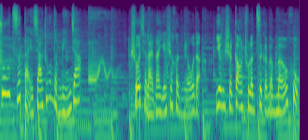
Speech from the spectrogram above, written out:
诸子百家中的名家。说起来呢，也是很牛的，硬是杠出了自个的门户。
